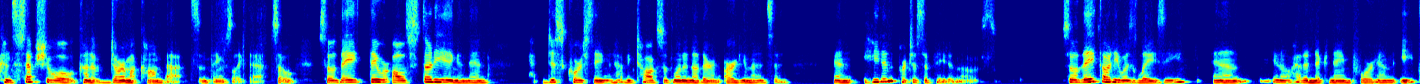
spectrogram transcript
conceptual kind of dharma combats and things like that. So so they they were all studying and then discoursing and having talks with one another and arguments and and he didn't participate in those. So they thought he was lazy and you know had a nickname for him eat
